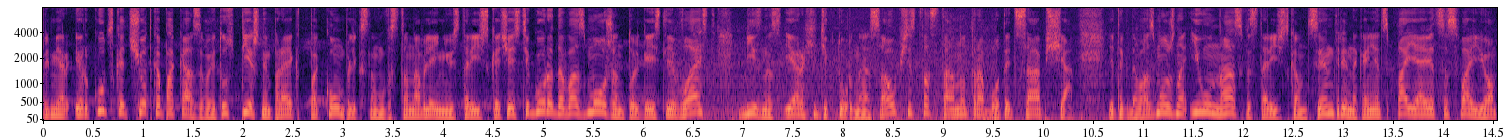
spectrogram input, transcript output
Пример Иркутска четко показывает, успешный проект по комплексному восстановлению исторической части города возможен, только если власть, бизнес и архитектурное сообщество станут работать сообща. И тогда, возможно, и у нас в историческом центре наконец появится свое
